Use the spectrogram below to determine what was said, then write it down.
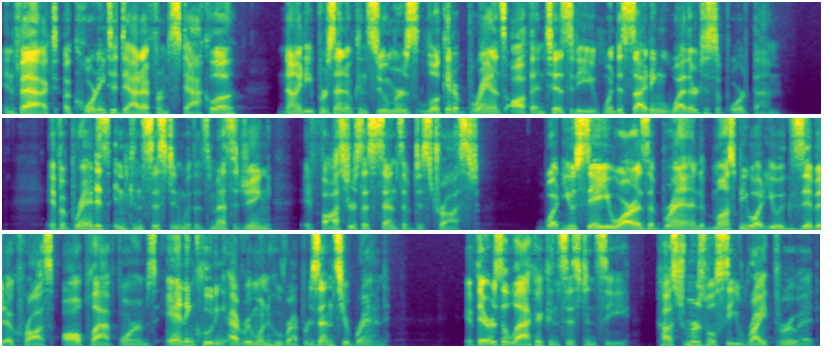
In fact, according to data from Stackla, 90% of consumers look at a brand's authenticity when deciding whether to support them. If a brand is inconsistent with its messaging, it fosters a sense of distrust. What you say you are as a brand must be what you exhibit across all platforms and including everyone who represents your brand. If there is a lack of consistency, customers will see right through it.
